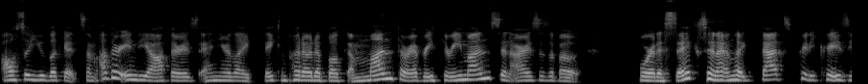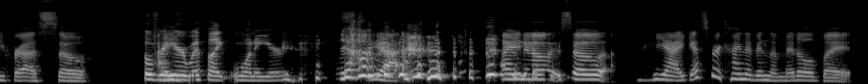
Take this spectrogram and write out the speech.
also you look at some other indie authors and you're like they can put out a book a month or every 3 months and ours is about 4 to 6 and I'm like that's pretty crazy for us. So over I, here with like one a year. yeah. Yeah. I know. So yeah, I guess we're kind of in the middle, but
